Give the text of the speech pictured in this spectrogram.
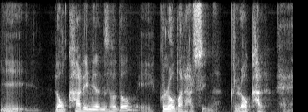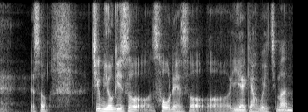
이 로컬이면서도 이 글로벌 할 수 있는 글로컬. 그래서 지금 여기서 서울에서 어, 이야기하고 있지만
